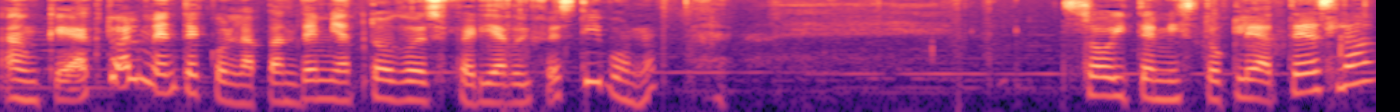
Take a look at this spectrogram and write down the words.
aunque actualmente con la pandemia todo es feriado y festivo, ¿no? Soy Temistoclea Tesla.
